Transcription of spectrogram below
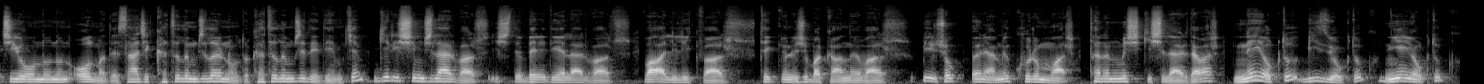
ziyaretçi yoğunluğunun olmadığı sadece katılımcıların olduğu. Katılımcı dediğim kim? Girişimciler var, işte belediyeler var, valilik var, teknoloji bakanlığı var. Birçok önemli kurum var. Tanınmış kişiler de var. Ne yoktu? Biz yoktuk. Niye yoktuk?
